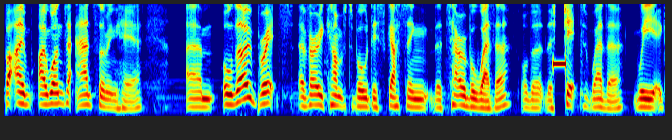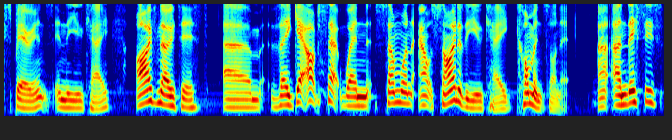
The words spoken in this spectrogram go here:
But I, I want to add something here. Um, although Brits are very comfortable discussing the terrible weather or the, the shit weather we experience in the UK, I've noticed um, they get upset when someone outside of the UK comments on it. And this is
